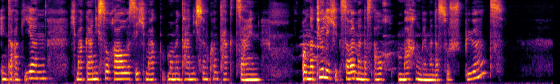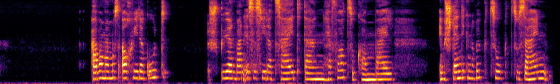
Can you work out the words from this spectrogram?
interagieren, ich mag gar nicht so raus, ich mag momentan nicht so in Kontakt sein. Und natürlich soll man das auch machen, wenn man das so spürt. Aber man muss auch wieder gut spüren, wann ist es wieder Zeit, dann hervorzukommen, weil im ständigen Rückzug zu sein,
